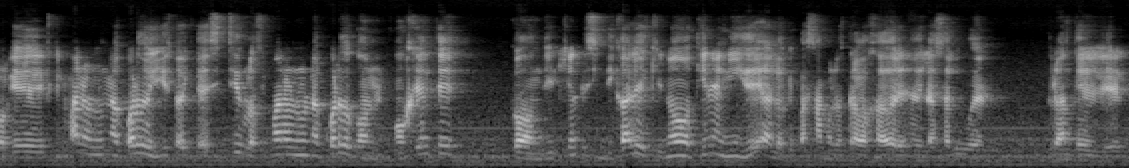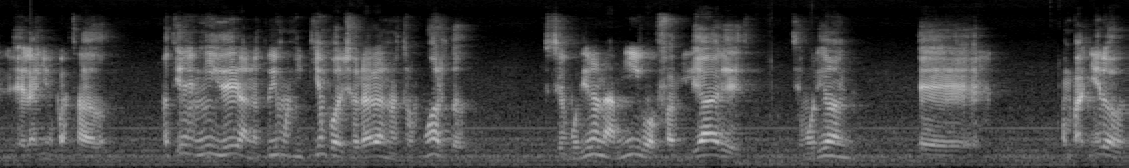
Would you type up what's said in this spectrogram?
porque firmaron un acuerdo, y esto hay que decirlo, firmaron un acuerdo con, gente, con dirigentes sindicales que no tienen ni idea de lo que pasamos los trabajadores de la salud durante el, el, el, año pasado. No tienen ni idea, no tuvimos ni tiempo de llorar a nuestros muertos. Se murieron amigos, familiares, se murieron eh, compañeros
